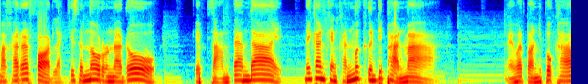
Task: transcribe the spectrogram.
มาคารัฟอร์ด และคริสเตียโนโรนัลโด เก็บ 3 แต้มได้ ในการแข่งขันเมื่อคืนที่ผ่านมา แม้ว่าตอนนี้พวกเขา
